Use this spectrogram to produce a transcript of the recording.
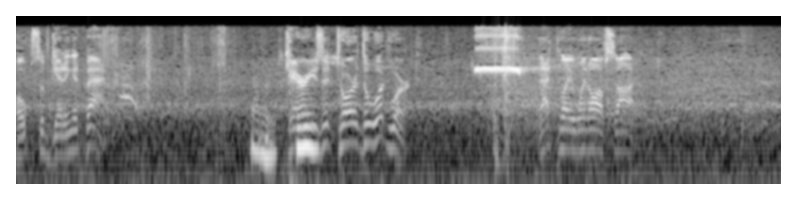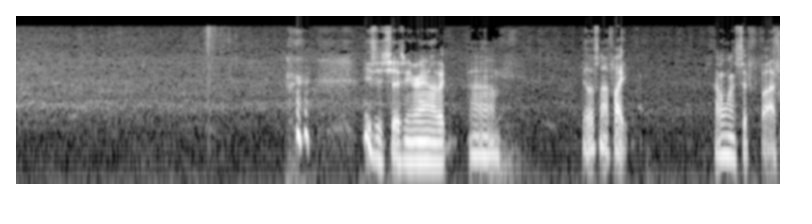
hopes of getting it back. Carries it toward the woodwork. That play went offside. He's just chasing me around. Like, um, yeah, let's not fight. I don't want to sit for five.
